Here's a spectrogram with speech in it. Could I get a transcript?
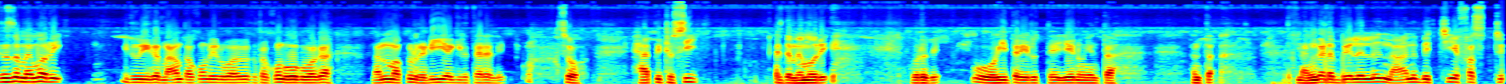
ಇಸ್ ಅ ಮೆಮೊರಿ ಇದು ಈಗ ನಾನು ತಗೊಂಡಿರುವಾಗ, ತಗೊಂಡು ಹೋಗುವಾಗ ನನ್ನ ಮಕ್ಕಳು ರೆಡಿಯಾಗಿರ್ತಾರೆ ಅಲ್ಲಿ. So happy to see is the memory ಅವ್ರಿಗೆ ಓ, ಈ ಥರ ಇರುತ್ತೆ, ಏನು, ಎಂತ, ಅಂತ. ನಂಗಡ ಬೇಲಲ್ಲಿ ನಾನು ಬೆಚ್ಚಿಯೇ ಫಸ್ಟ್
